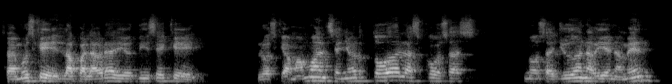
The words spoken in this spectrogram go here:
sabemos que la palabra de Dios dice que los que amamos al Señor, todas las cosas nos ayudan a bien, amén.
